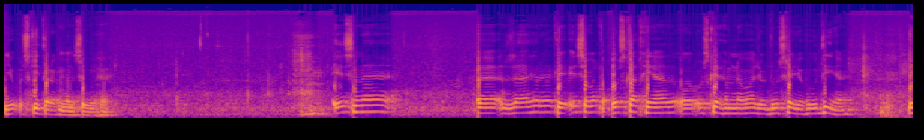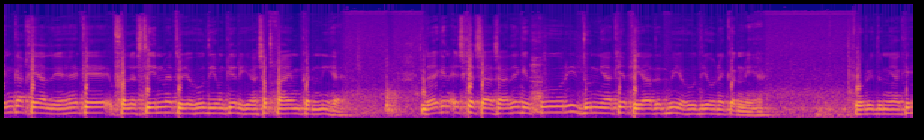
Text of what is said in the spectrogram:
یہ اس کی طرف منصوب ہے۔ اس نے ظاہر ہے کہ اس وقت اس کا خیال اور اس کے ہم نوا جو دوسرے یہودی ہیں ان کا خیال یہ ہے کہ فلسطین میں تو یہودیوں کی ریاست قائم کرنی ہے، لیکن اس کے ساتھ ساتھ کہ پوری دنیا کی قیادت بھی یہودیوں نے کرنی ہے۔ پوری دنیا کی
